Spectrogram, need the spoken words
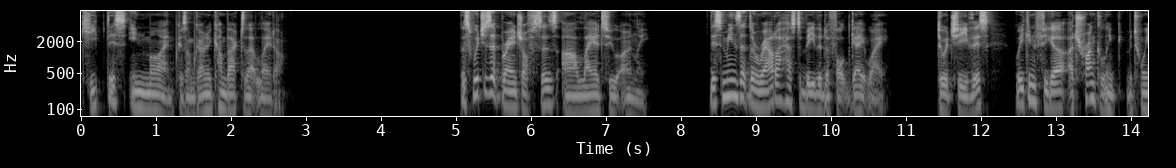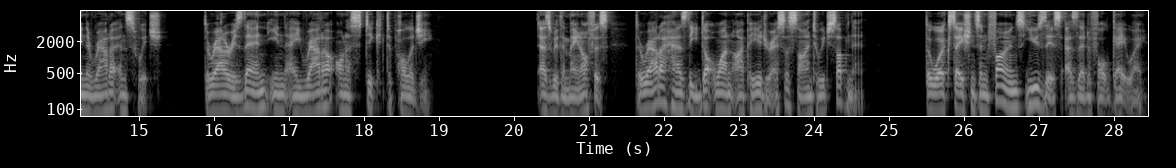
Keep this in mind because I'm going to come back to that later. The switches at branch offices are layer 2 only. This means that the router has to be the default gateway. To achieve this, we configure a trunk link between the router and switch. The router is then in a router on a stick topology. As with the main office, the router has the .1 IP address assigned to each subnet. The workstations and phones use this as their default gateway.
